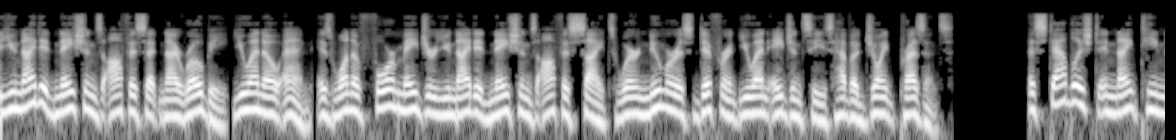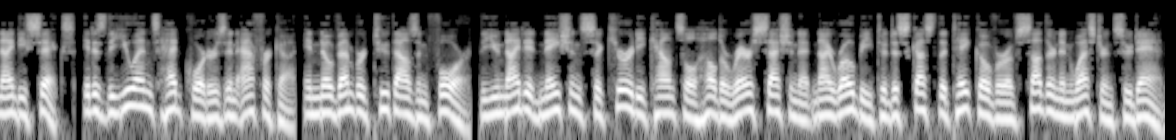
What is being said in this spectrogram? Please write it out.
The United Nations Office at Nairobi UNON is one of four major United Nations office sites where numerous different UN agencies have a joint presence. Established in 1996, it is the UN's headquarters in Africa. In November 2004, the United Nations Security Council held a rare session at Nairobi to discuss the takeover of southern and western Sudan.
